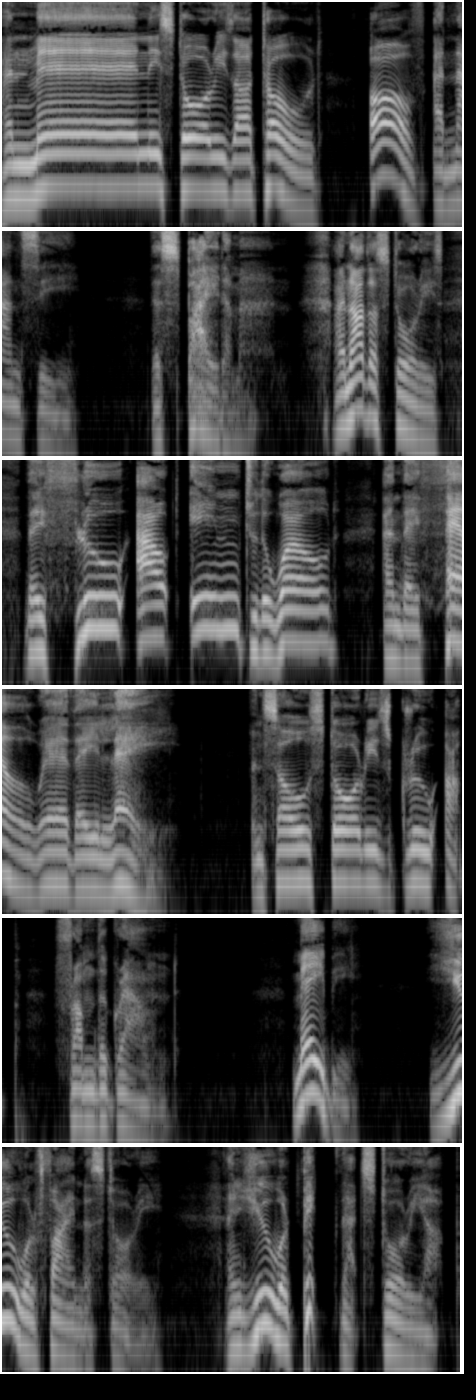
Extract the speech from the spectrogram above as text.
And many stories are told of Anansi, the Spider Man, and other stories. They flew out into the world and they fell where they lay. And so stories grew up from the ground. Maybe you will find a story and you will pick that story up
